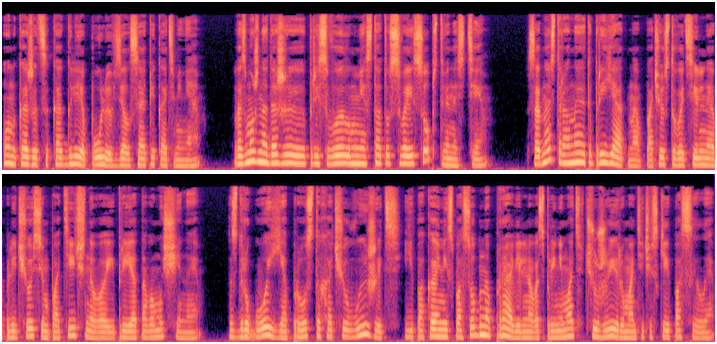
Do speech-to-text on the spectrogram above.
Он, кажется, как Глеб пулю взялся опекать меня. Возможно, даже присвоил мне статус своей собственности. С одной стороны, это приятно, почувствовать сильное плечо симпатичного и приятного мужчины. С другой, я просто хочу выжить и пока не способна правильно воспринимать чужие романтические посылы.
